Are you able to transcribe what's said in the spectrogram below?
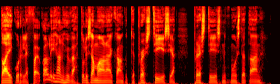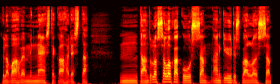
taikurileffa, joka oli ihan hyvä. Tuli samaan aikaan kuin The Prestige, ja Prestige nyt muistetaan kyllä vahvemmin näistä kahdesta. Mm, Tämä on tulossa lokakuussa, ainakin Yhdysvalloissa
